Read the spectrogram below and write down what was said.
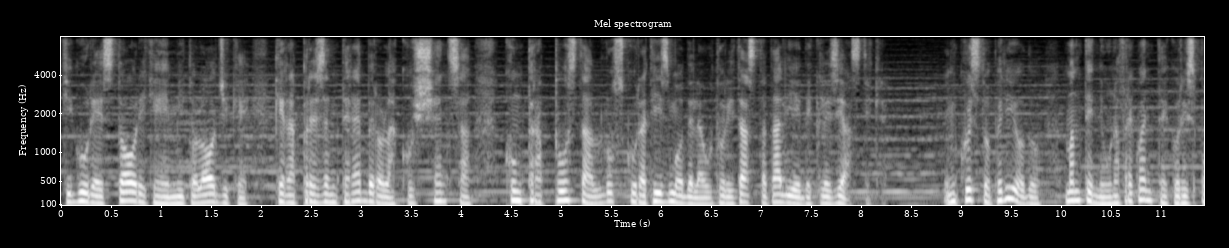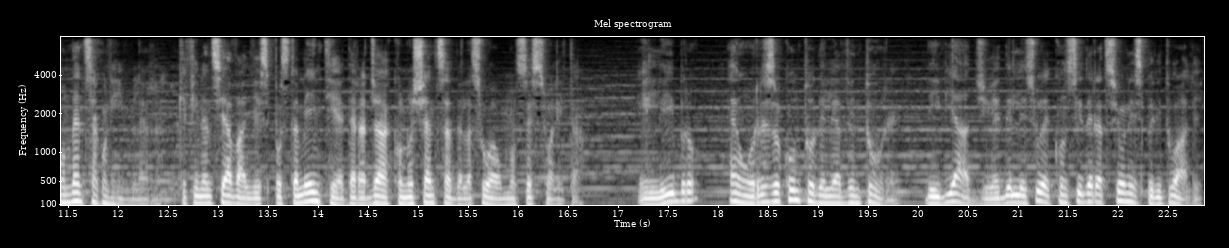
figure storiche e mitologiche che rappresenterebbero la coscienza contrapposta all'oscuratismo delle autorità statali ed ecclesiastiche. In questo periodo mantenne una frequente corrispondenza con Himmler, che finanziava gli spostamenti ed era già a conoscenza della sua omosessualità. Il libro è un resoconto delle avventure, dei viaggi e delle sue considerazioni spirituali,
